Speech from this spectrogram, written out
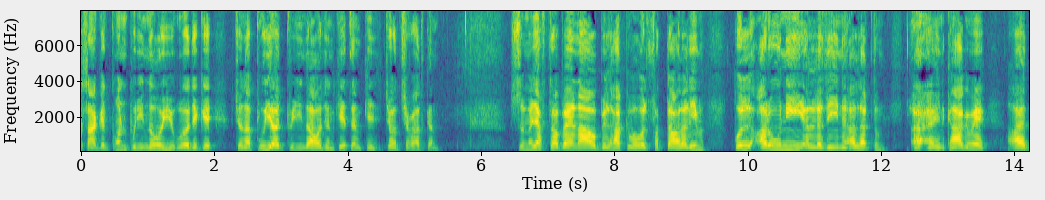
اسان کي ڪونه پڄيندو هو اهو. اهو جيڪي چوندا پوڄا پڄيندا هجن کي ته چئو شفات ڪن. سم بينا بل حق فتاهه اليم. ڪل اروني الزين ال حق هن کان اڳ ۾ آيت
